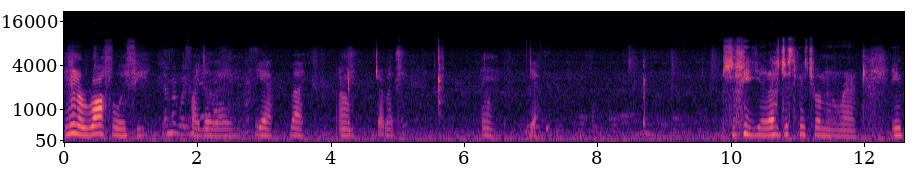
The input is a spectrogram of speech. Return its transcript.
I'm gonna raffle if he if I do that. Yeah, bye. Um, about that. Um, yeah. So yeah, that was just me trolling around and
